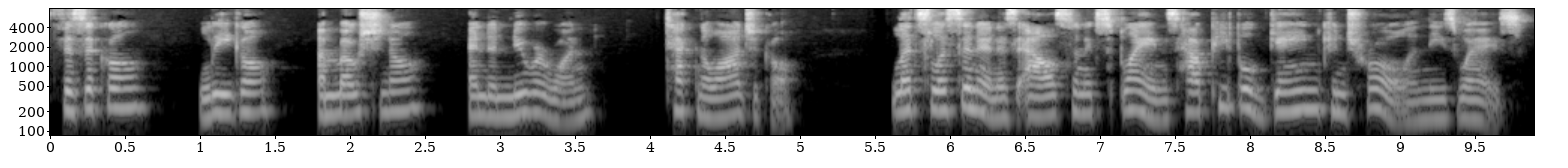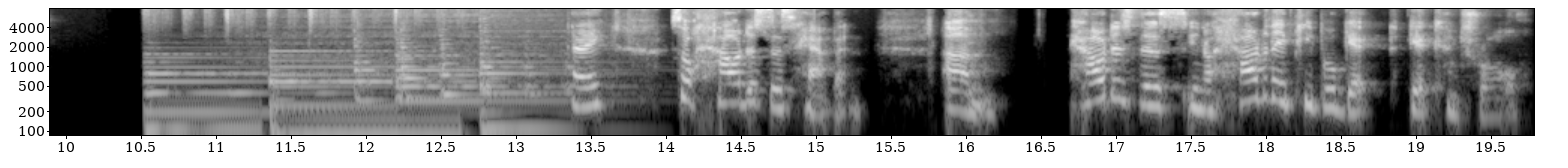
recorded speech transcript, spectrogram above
physical, legal, emotional, and a newer one, technological. Let's listen in as Allison explains how people gain control in these ways. Okay, so how does this happen? Um, how does this, you know, how do they people get get control?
